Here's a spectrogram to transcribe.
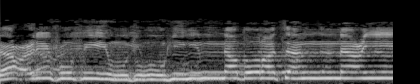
تَعْرِفُ فِي وُجُوهِهِمْ نَضْرَةَ النَّعِيمِ.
